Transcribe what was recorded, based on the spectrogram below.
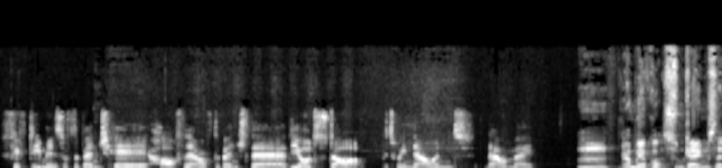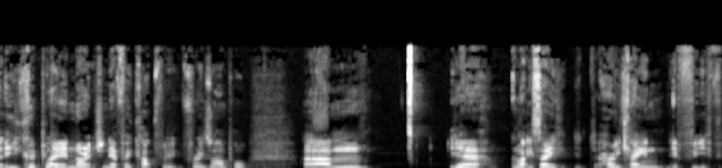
50 minutes off the bench here, half an hour off the bench there, the odd start between now and now and May. Mm. And we've got some games that he could play in Norwich in the FA Cup, for, for example. Um, yeah, and like you say, Harry Kane, if, if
